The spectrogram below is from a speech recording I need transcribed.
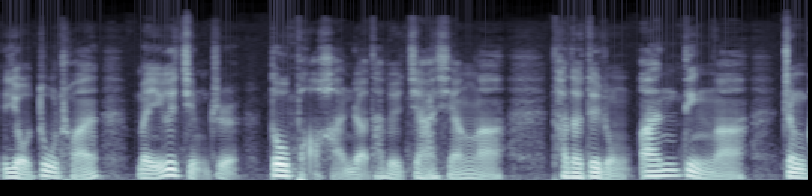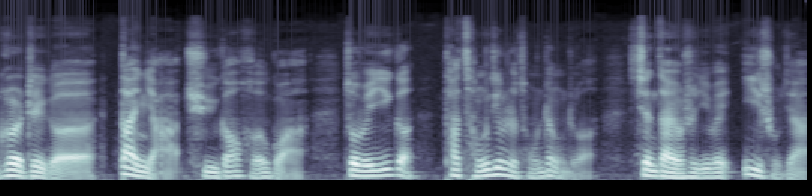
有渡船，每一个景致都饱含着他对家乡啊，他的这种安定啊，整个这个淡雅曲高和寡。作为一个他曾经是从政者，现在又是一位艺术家，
